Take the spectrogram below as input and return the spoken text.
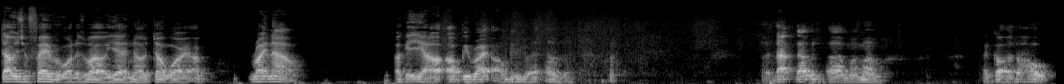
that was your favourite one as well. Yeah, no, don't worry. I, right now. Okay, yeah, I'll, I'll be right. I'll be right over. Uh, That that was uh, my mum. I got her the whole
